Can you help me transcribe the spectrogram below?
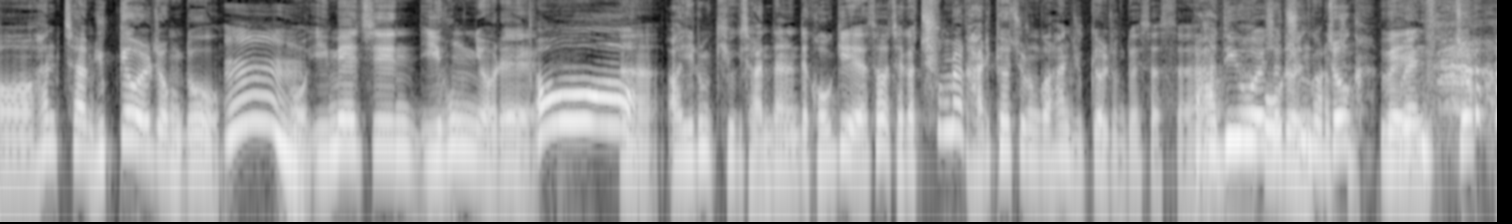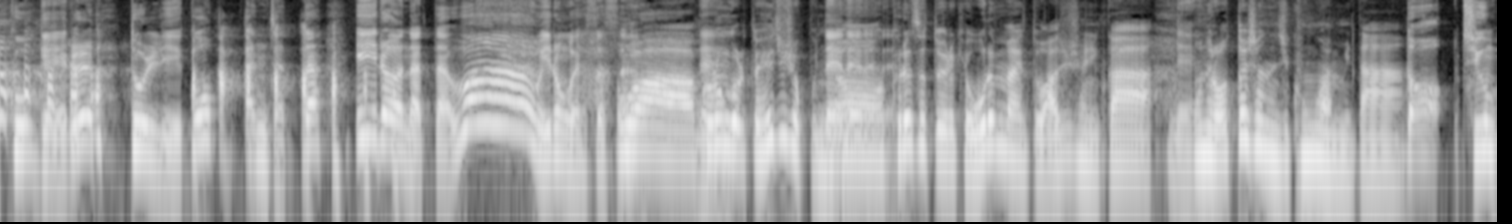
어, 한참 6개월 정도, 어, 임혜진, 이홍렬의, 음. 오, 아, 아, 이름 기억이 잘 안 나는데, 거기에서 제가 춤을 가르쳐 주는 걸 한 6개월 정도 했었어요. 라디오에서 춤 오른쪽, 왼쪽, 고개를 돌리고, 앉았다, 일어났다, 와! 뭐 이런 거 했었어요. 와 네. 그런 걸 또 해주셨군요. 네네네네. 그래서 또 이렇게 오랜만에 또 와주시니까 네. 오늘 어떠셨는지 궁금합니다. 너 지금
